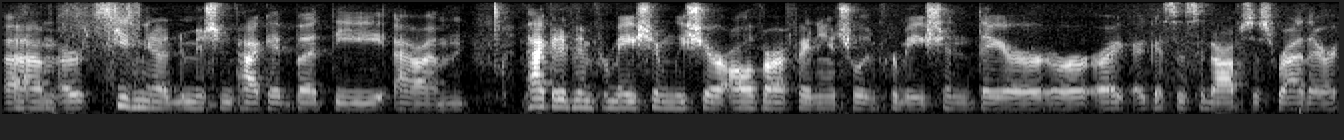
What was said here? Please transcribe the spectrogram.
um, or excuse me, not admission packet, but the um, packet of information. We share all of our financial information there, or, or I guess a synopsis rather,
